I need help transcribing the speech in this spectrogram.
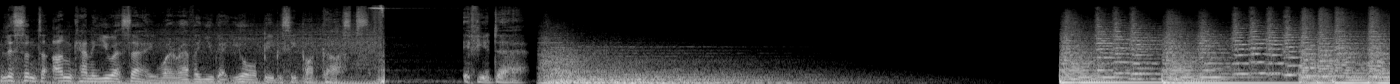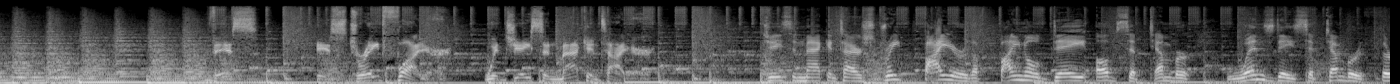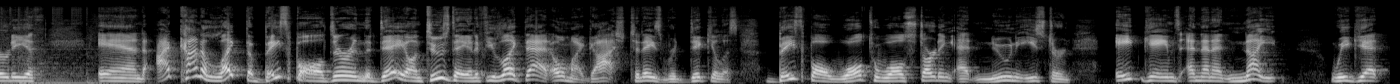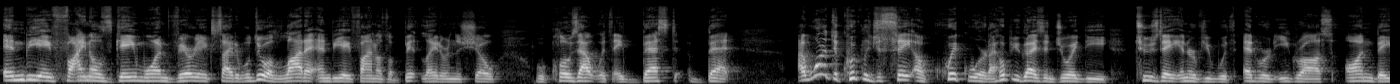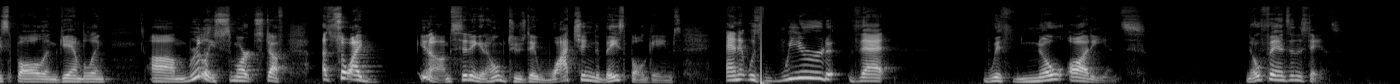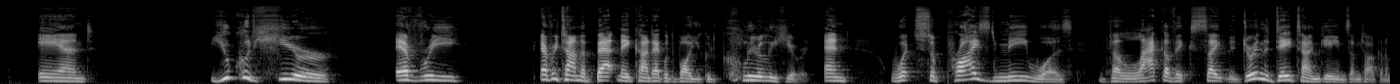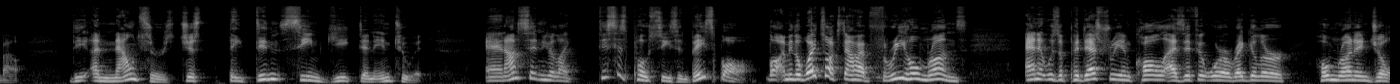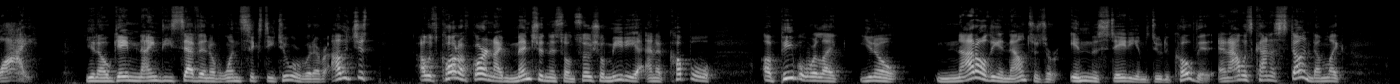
Listen to Uncanny USA wherever you get your BBC podcasts, if you dare. This is Straight Fire with Jason McIntyre. Jason McIntyre, Straight Fire, the final day of September, Wednesday, September 30th. And I kind of like the baseball during the day on Tuesday. And if you like that, oh my gosh, today's ridiculous. Baseball wall to wall starting at noon Eastern, eight games. And then at night, we get NBA Finals game one. Very excited. We'll do a lot of NBA Finals a bit later in the show. We'll close out with a best bet. I wanted to quickly just say a quick word. I hope you guys enjoyed the Tuesday interview with Edward Egros on baseball and gambling. Um, really smart stuff. Uh, So I, you know, I'm sitting at home Tuesday watching the baseball games, and it was weird that with no audience, no fans in the stands, and you could hear every every time the bat made contact with the ball, you could clearly hear it. And what surprised me was the lack of excitement during the daytime games. I'm talking about the announcers just they didn't seem geeked and into it. And I'm sitting here like, this is postseason baseball. Well, I mean, the White Sox now have three home runs, and it was a pedestrian call as if it were a regular home run in July. You know, game 97 of 162 or whatever. I was just, I was caught off guard, and I mentioned this on social media, and a couple of people were like, you know, not all the announcers are in the stadiums due to COVID. And I was kind of stunned. I'm like,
